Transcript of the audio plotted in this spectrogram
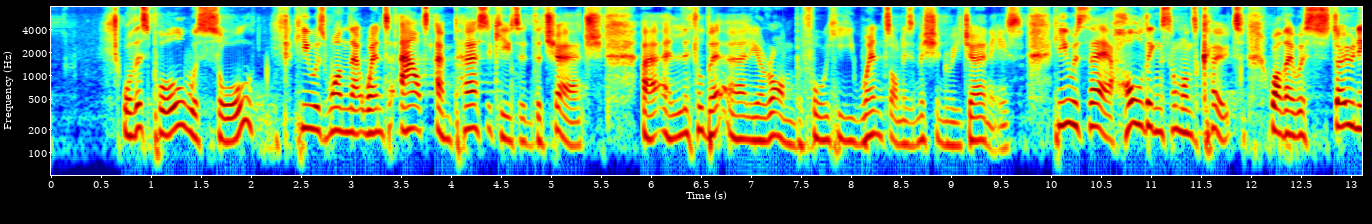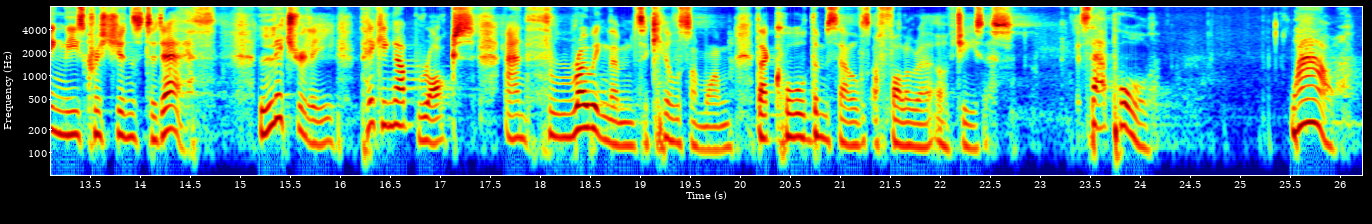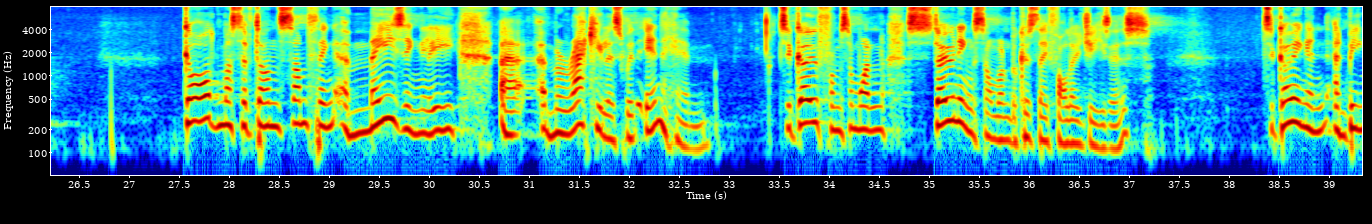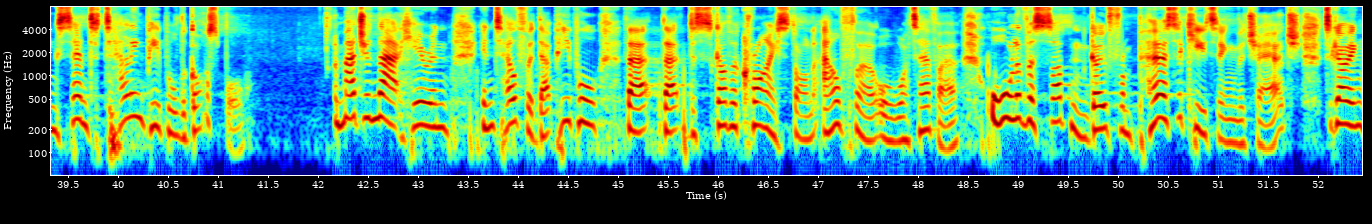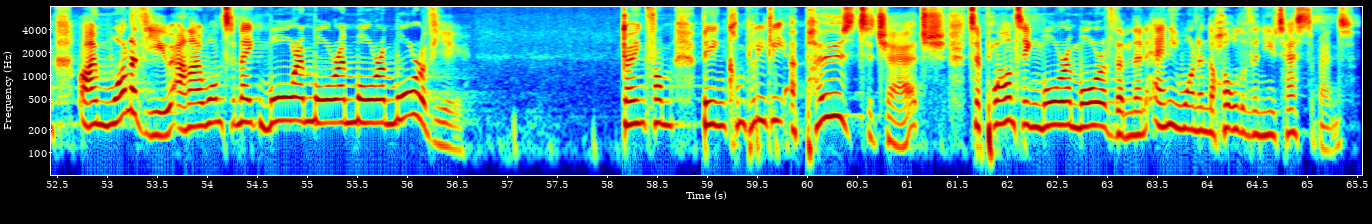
Well, this Paul was Saul. He was one that went out and persecuted the church uh, a little bit earlier on before he went on his missionary journeys. He was there holding someone's coat while they were stoning these Christians to death, literally picking up rocks and throwing them to kill someone that called themselves a follower of Jesus. It's that Paul. Wow. God must have done something amazingly uh, miraculous within him to go from someone stoning someone because they follow Jesus to going and, and being sent, telling people the gospel. Imagine that here in, in Telford, that people that, that discover Christ on Alpha or whatever, all of a sudden go from persecuting the church to going, I'm one of you and I want to make more and more and more and more of you. Going from being completely opposed to church to planting more and more of them than anyone in the whole of the New Testament.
